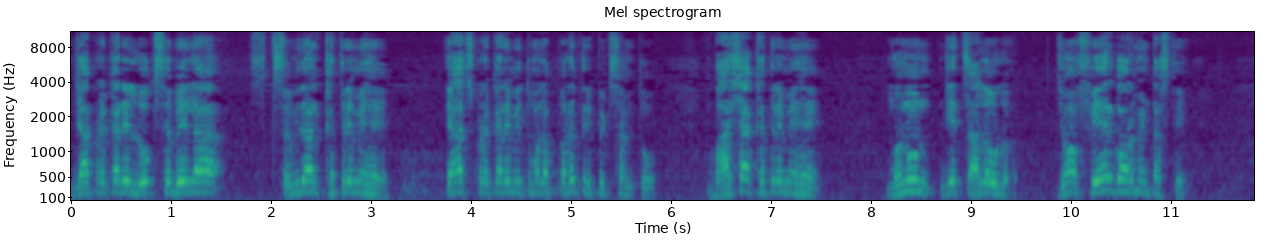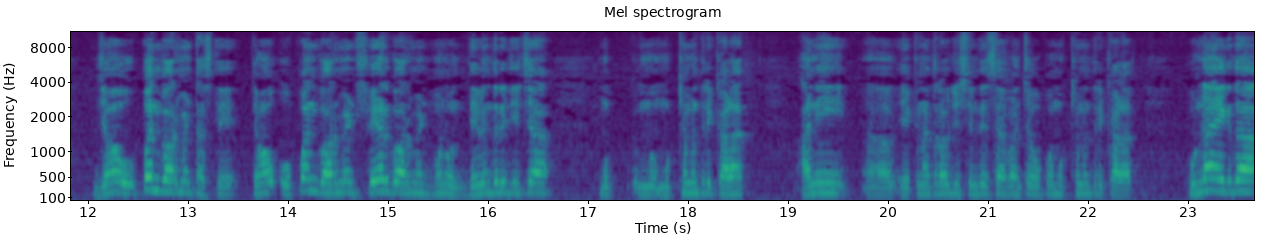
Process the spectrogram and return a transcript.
ज्या प्रकारे लोकसभेला संविधान खतरे में है त्याच प्रकारे मी तुम्हाला परत रिपीट सांगतो. भाषा खतरे में है म्हणून जे चालवलं जेव्हा फेअर गव्हर्नमेंट असते जेव्हा ओपन गव्हर्नमेंट असते तेव्हा ओपन गव्हर्नमेंट फेअर गव्हर्नमेंट म्हणून देवेंद्रजीच्या मुख- मु- मुख्यमंत्री काळात आणि एकनाथरावजी शिंदे साहेबांच्या उपमुख्यमंत्री काळात पुन्हा एकदा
